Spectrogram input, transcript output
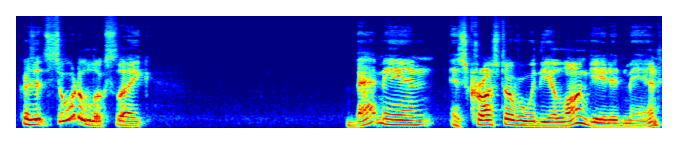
because it sort of looks like Batman has crossed over with the elongated man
